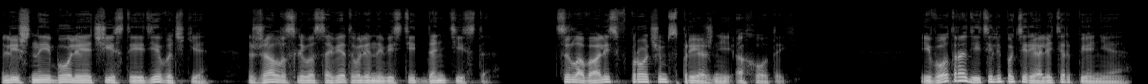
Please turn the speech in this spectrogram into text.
Лишь наиболее чистые девочки жалостливо советовали навестить дантиста. Целовались, впрочем, с прежней охотой. И вот родители потеряли терпение.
